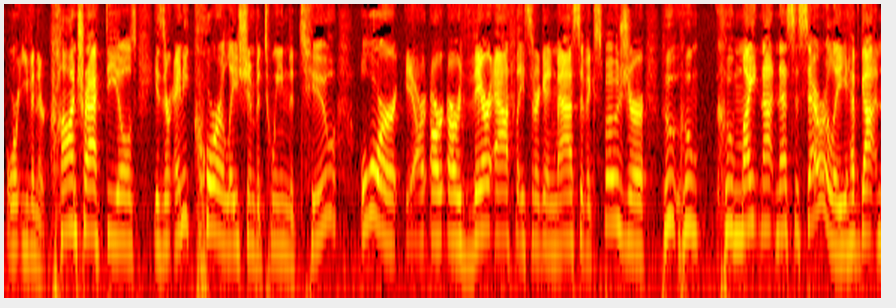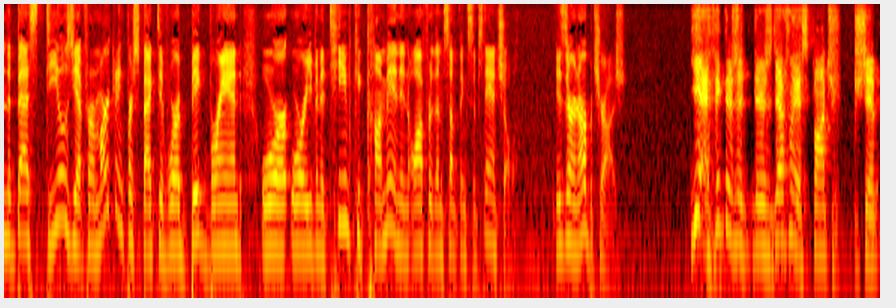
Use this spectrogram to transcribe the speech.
or even their contract deals? Is there any correlation between the two? Or are, are, are there athletes that are getting massive exposure who, who who might not necessarily have gotten the best deals yet from a marketing perspective where a big brand or or even a team could come in and offer them something substantial. Is there an arbitrage? Yeah i think there's a there's definitely a sponsorship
